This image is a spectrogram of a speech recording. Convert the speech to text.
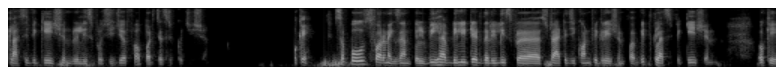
classification release procedure for purchase requisition okay suppose for an example we have deleted the release uh, strategy configuration for with classification. Okay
